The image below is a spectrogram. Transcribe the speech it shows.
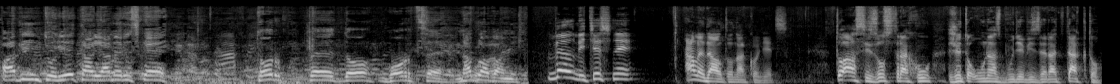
aby im tu lietali americké torpedoborce nad hlavami. Veľmi tesne, ale dal to nakoniec. To asi zo strachu, že to u nás bude vyzerať takto.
